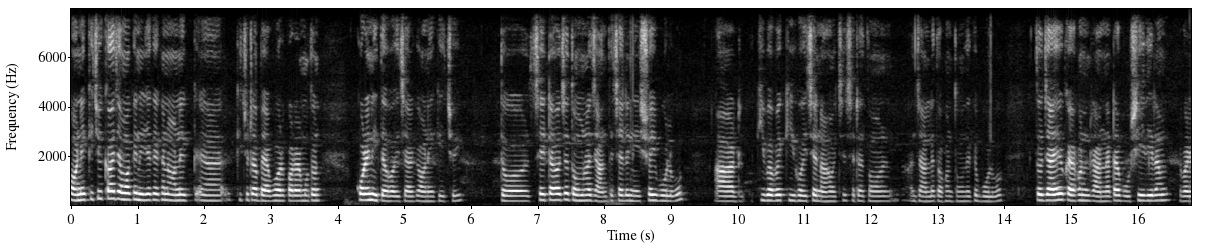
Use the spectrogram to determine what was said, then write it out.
অনেক কিছুই কাজ আমাকে নিজেকে এখানে অনেক কিছুটা ব্যবহার করার মতন করে নিতে হয়েছে আর কি অনেক কিছুই। তো সেটা হচ্ছে তোমরা জানতে চাইলে নিশ্চয়ই বলব। আর কীভাবে কি হয়েছে না হয়েছে সেটা তোমার জানলে তখন তোমাদেরকে বলব। তো যাই হোক, এখন রান্নাটা বসিয়ে দিলাম। এবার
